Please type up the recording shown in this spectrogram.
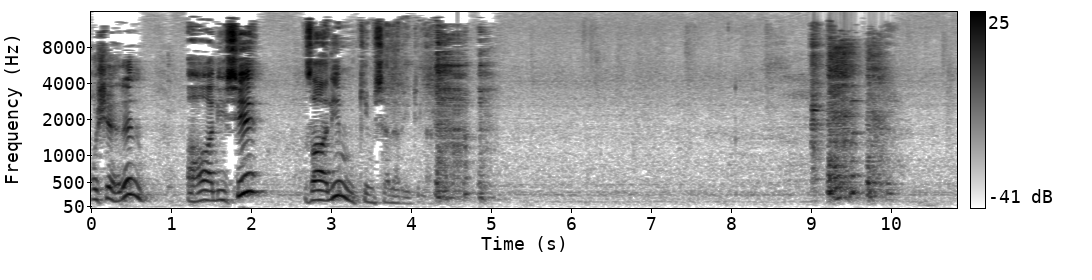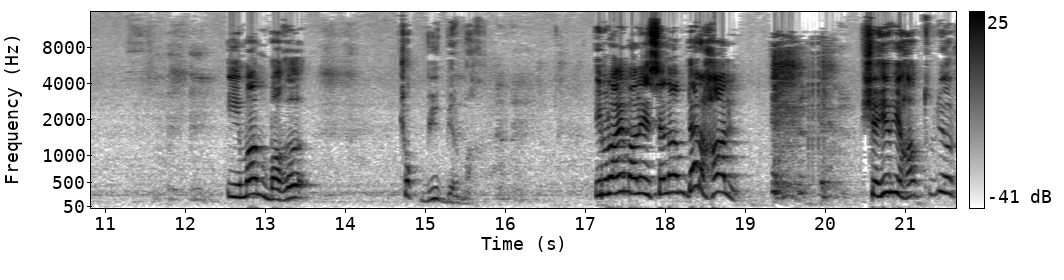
o şehrin ahalisi zalim kimseler idiler. İman bağı çok büyük bir bağ. İbrahim aleyhisselam derhal şehri hatırlıyor.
